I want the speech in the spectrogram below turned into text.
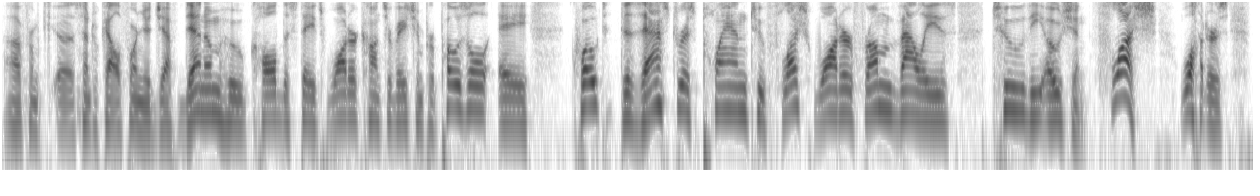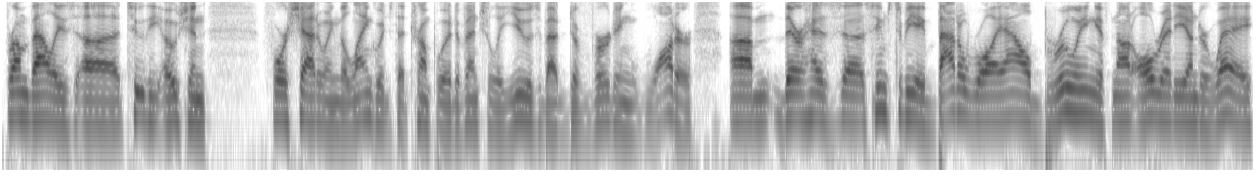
uh, from uh, Central California, Jeff Denham, who called the state's water conservation proposal a, quote, disastrous plan to flush water from valleys to the ocean. Flush waters from valleys uh, to the ocean foreshadowing the language that Trump would eventually use about diverting water. Um, there has uh, seems to be a battle royale brewing, if not already underway,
